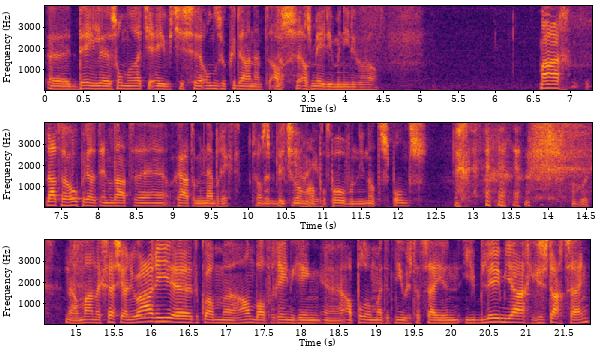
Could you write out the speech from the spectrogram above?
eh, eh, delen zonder dat je eventjes eh, onderzoek gedaan hebt, als, als medium in ieder geval. Maar laten we hopen dat het inderdaad eh, gaat om een nepbericht. Zoals een beetje allemaal apropos van die natte spons. maar goed. Nou, maandag 6 januari, eh, toen kwam eh, handbalvereniging eh, Apollo met het nieuws dat zij hun jubileumjaar gestart zijn.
